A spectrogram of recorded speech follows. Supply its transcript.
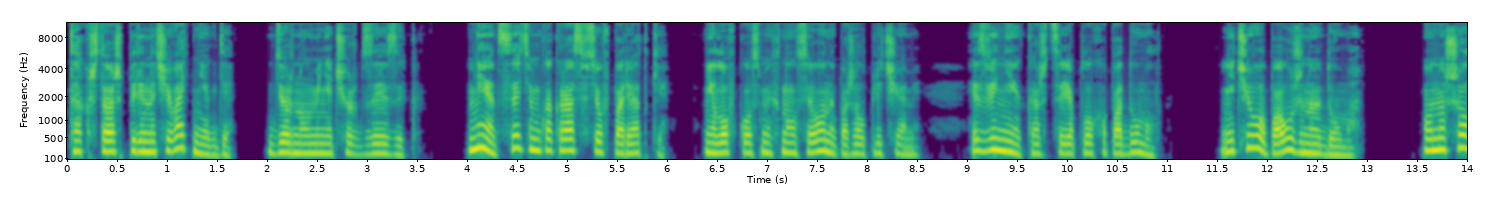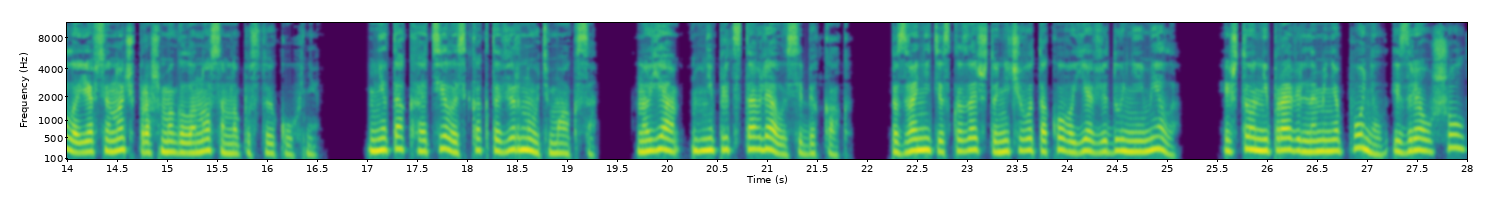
Так что аж переночевать негде, дернул меня черт за язык. Нет, с этим как раз все в порядке. Неловко усмехнулся он и пожал плечами. Извини, кажется, я плохо подумал. Ничего, поужинаю дома. Он ушел, а я всю ночь прошмыгала носом на пустой кухне. Мне так хотелось как-то вернуть Макса, но я не представляла себе как. Позвонить и сказать, что ничего такого я в виду не имела, и что он неправильно меня понял и зря ушел.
